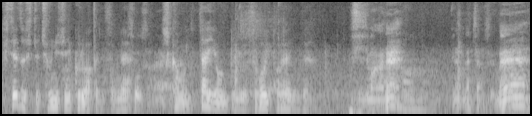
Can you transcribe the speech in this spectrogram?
着せずして中日に来るわけですよね。そうですね。しかも1対4というすごいトレードで、牛島がねういなくなっちゃうんですよね、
